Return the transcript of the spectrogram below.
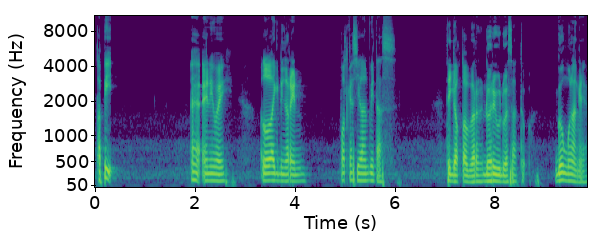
Tapi eh anyway lo lagi dengerin podcast jalan pintas 3 Oktober 2021 gue ngulang ya.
